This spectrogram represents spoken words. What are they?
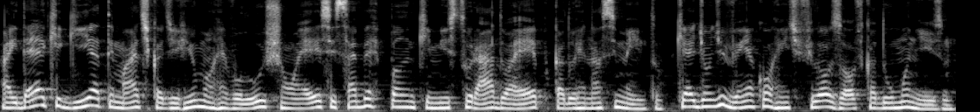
A ideia que guia a temática de Human Revolution é esse cyberpunk misturado à época do Renascimento, que é de onde vem a corrente filosófica do humanismo.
